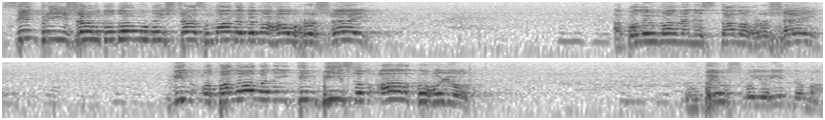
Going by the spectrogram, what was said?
Син приїжджав додому весь час, мами вимагав грошей. А коли в мами не стало грошей, він опанований тим бісом алкоголю, вбив свою рідну маму.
